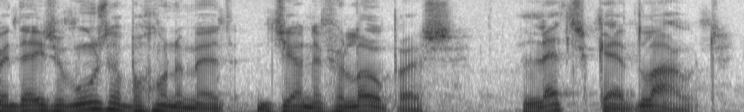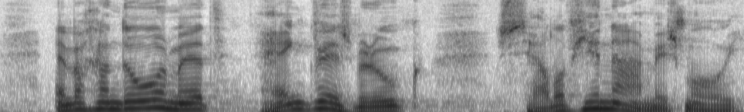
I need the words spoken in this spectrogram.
Ben deze woensdag begonnen met Jennifer Lopez, Let's Get Loud. En we gaan door met Henk Westbroek, Zelf je naam is mooi.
